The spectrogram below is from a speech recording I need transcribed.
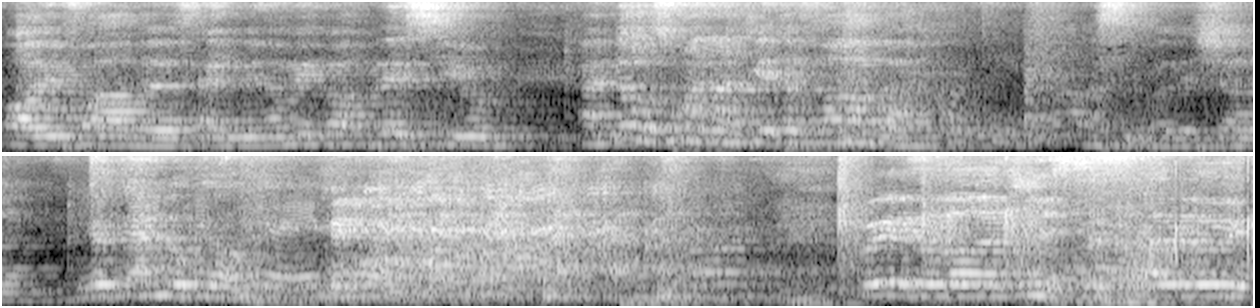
all your fathers, and you know, may God bless you. And those who are not yet a father, listen, Brother Sean, your time will come. Praise the Lord Jesus. Hallelujah.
